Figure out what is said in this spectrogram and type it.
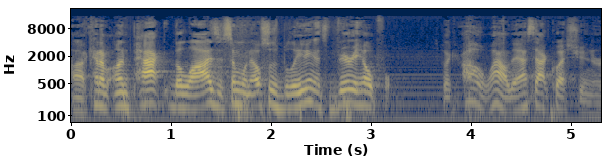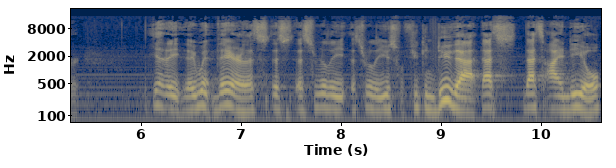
uh, kind of unpack the lies that someone else was believing, it's very helpful. Like, oh, wow, they asked that question. Or, yeah, they, they went there. That's, that's, that's, really, that's really useful. If you can do that, that's, that's ideal.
